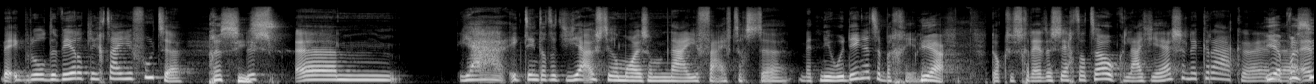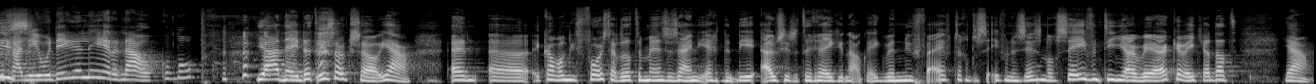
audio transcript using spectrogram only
ik bedoel, de wereld ligt aan je voeten. Precies. Dus ehm, ja, ik denk dat het juist heel mooi is om na je vijftigste met nieuwe dingen te beginnen. ja. Dokter Schredder zegt dat ook. Laat je hersenen kraken. En, Ja, eh, precies. en ga nieuwe dingen leren. Nou, kom op. Ja, nee, dat is ook zo, ja. En eh, ik kan me ook niet voorstellen dat er mensen zijn die echt die uitzitten te rekenen. Nou, oké, ik ben nu 50, dat is 67, nog 17 jaar werken. Weet je, dat, ja,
